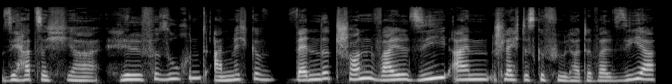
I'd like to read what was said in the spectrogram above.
sie hat sich ja hilfesuchend an mich gewendet, schon weil sie ein schlechtes Gefühl hatte, weil sie ja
